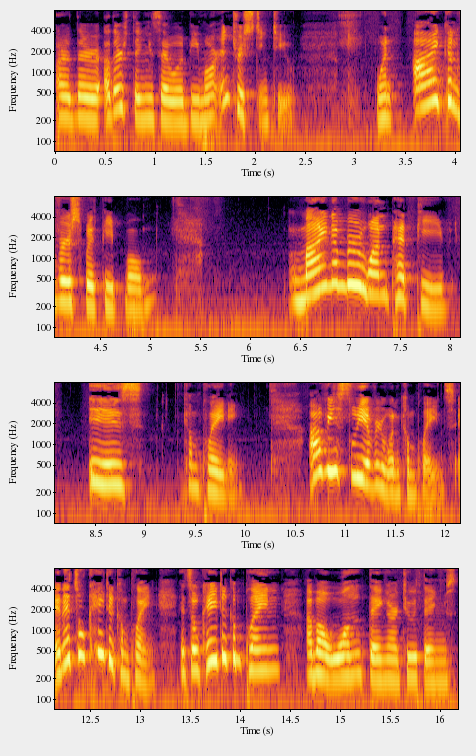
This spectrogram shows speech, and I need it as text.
Are there other things that would be more interesting to you? When I converse with people, my number one pet peeve is complaining. Obviously, everyone complains, and it's okay to complain. It's okay to complain about one thing or two things,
